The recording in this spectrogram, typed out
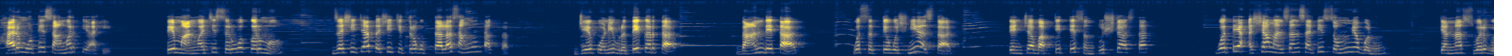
फार मोठे सामर्थ्य आहे. ते मानवाची सर्व कर्म जशीच्या तशी चित्रगुप्ताला सांगून टाकतात. जे कोणी व्रते करतात दान देतात व सत्यवचनीय असतात त्यांच्या बाबतीत ते संतुष्ट असतात व ते अशा माणसांसाठी सौम्य बनून त्यांना स्वर्ग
